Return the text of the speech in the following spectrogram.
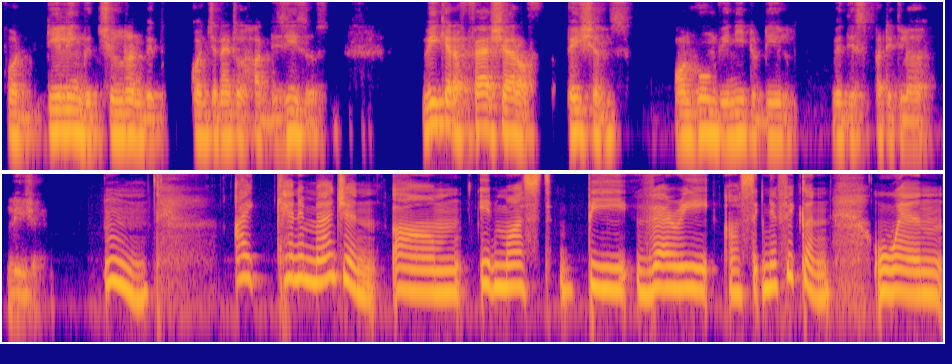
for dealing with children with congenital heart diseases, we get a fair share of patients on whom we need to deal with this particular lesion. Mm. I can imagine um, it must be very uh, significant when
